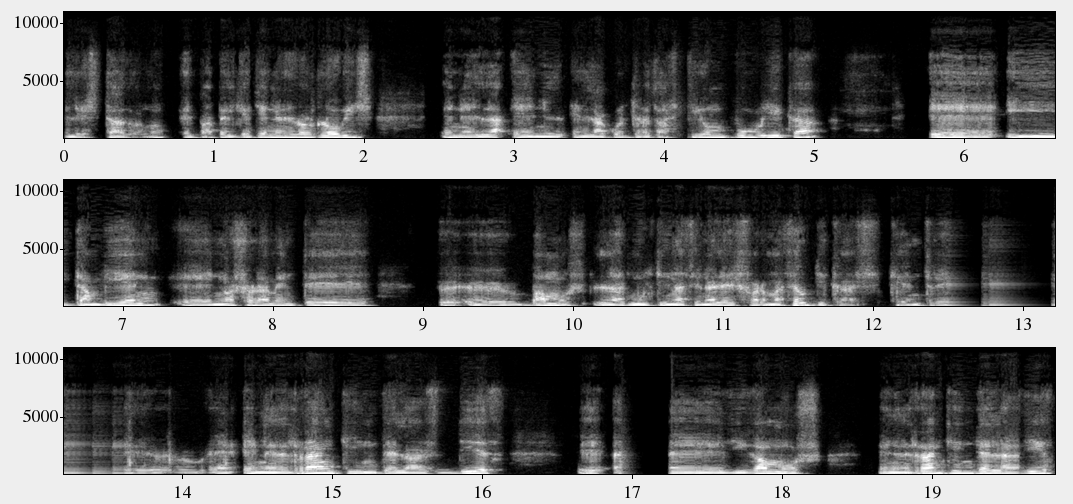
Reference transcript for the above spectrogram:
Estado. ¿no? El papel que tienen los lobbies en, en la contratación pública eh, y también eh, no solamente, eh, vamos, las multinacionales farmacéuticas, que entre en, el ranking de las 10, digamos, en el ranking de las 10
